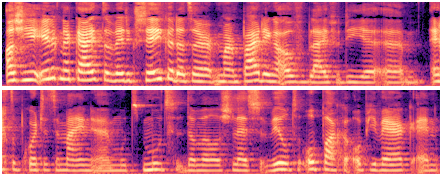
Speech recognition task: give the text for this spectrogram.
Als je hier eerlijk naar kijkt, dan weet ik zeker dat er maar een paar dingen overblijven die je ehm, echt op korte termijn uh, moet, moet, dan wel les wilt oppakken op je werk. En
